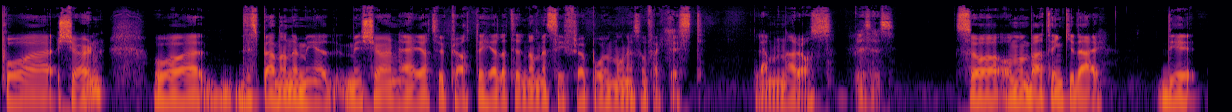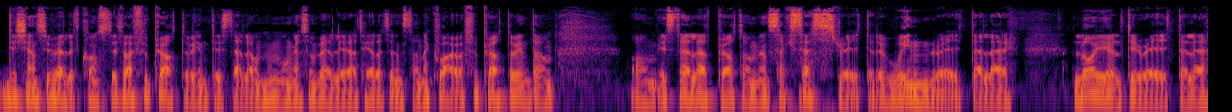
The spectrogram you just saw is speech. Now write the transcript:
på churn och det spännande med, med churn är ju att vi pratar hela tiden om en siffra på hur många som faktiskt lämnar oss. Precis. Så om man bara tänker där, det, det känns ju väldigt konstigt. Varför pratar vi inte istället om hur många som väljer att hela tiden stanna kvar? Varför pratar vi inte om, om istället att prata om en success rate eller win rate eller loyalty rate eller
